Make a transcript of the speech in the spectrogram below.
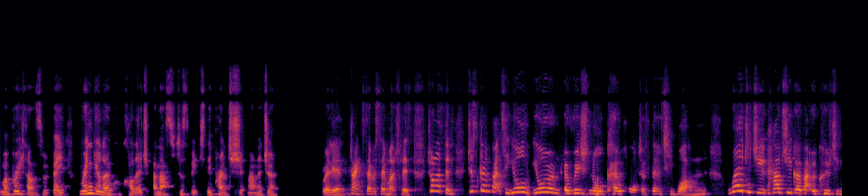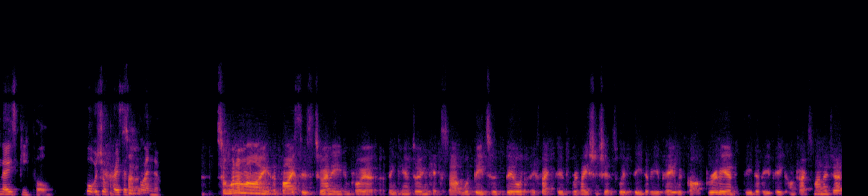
my brief answer would be ring your local college and ask to speak to the apprenticeship manager. Brilliant. Thanks ever so much, Liz. Jonathan, just going back to your your original cohort of 31, where did you, how did you go about recruiting those people? What was your process so, to find them? So one of my advices to any employer thinking of doing Kickstart would be to build effective relationships with DWP. We've got a brilliant DWP contracts manager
